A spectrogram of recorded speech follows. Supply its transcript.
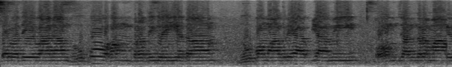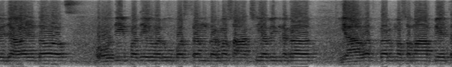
सर्वदेवानां धूपोहम प्रतिगृह्यताम। धूपम आग्रयापयामि ओम चंद्रमा जायत बोधिपदेव रूपस्थं कर्म साक्षी अभिघ्नक यावत् कर्म समाप्येत,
